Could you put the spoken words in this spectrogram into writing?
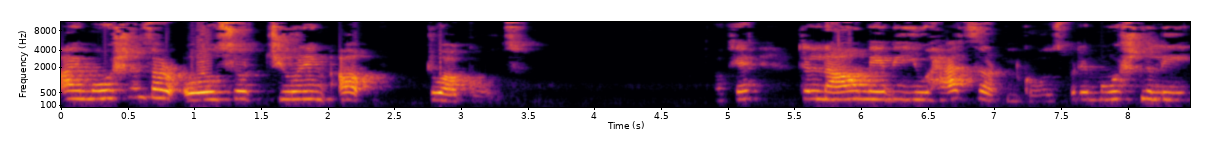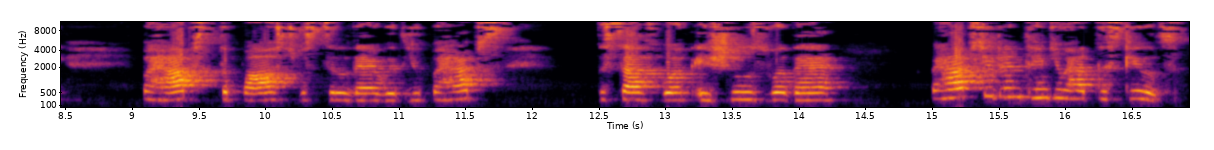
our emotions are also tuning up to our goals. Okay? Till now, maybe you had certain goals, but emotionally, perhaps the past was still there with you. Perhaps the self worth issues were there. Perhaps you didn't think you had the skills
